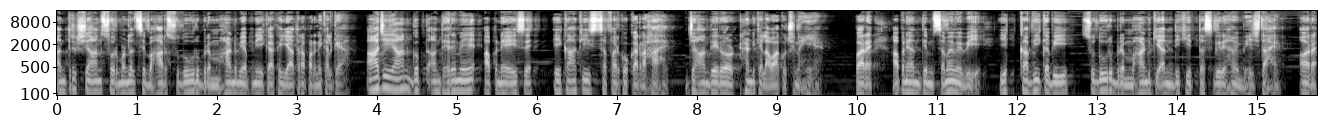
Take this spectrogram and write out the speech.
अंतरिक्षयान सौरमंडल से बाहर सुदूर ब्रह्मांड में अपनी एकाकी यात्रा पर निकल गया। आज ये यान गुप्त अंधेरे में अपने इस एकाकी सफ़र को कर रहा है, जहाँ देर और ठंड के अलावा कुछ नहीं है। पर अपने अंतिम समय में भी ये कभी कभी सुदूर ब्रह्मांड की अनदिखी तस्वीरें हमें भेजता है। और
